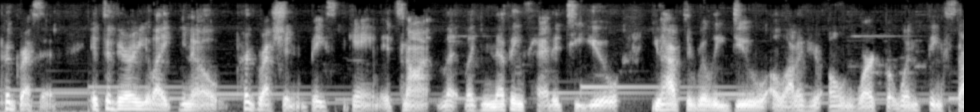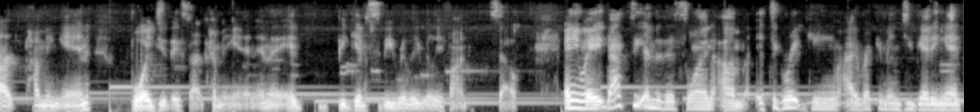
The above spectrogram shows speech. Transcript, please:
progressive. It's a very like you know progression based game. It's not like nothing's handed to you. You have to really do a lot of your own work. But when things start coming in, boy, do they start coming in, and it begins to be really, really fun. So, anyway, that's the end of this one. Um, it's a great game. I recommend you getting it.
